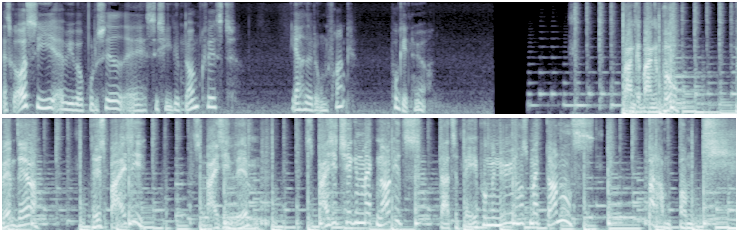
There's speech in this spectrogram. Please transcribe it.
Jeg skal også sige, at vi var produceret af Cecilie Blomqvist. Jeg hedder Lone Frank. På genhør. Banke, banke på. Hvem der? Det, det er spicy. Spicy hvem? Spicy Chicken McNuggets, der er tilbage på menuen hos McDonald's. Badum, bom, tji.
